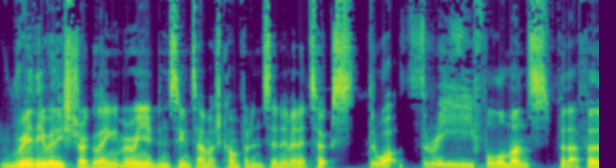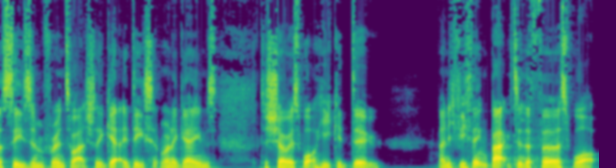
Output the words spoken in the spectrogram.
really, really struggling. Mourinho didn't seem to have much confidence in him, and it took what three, four months for that first season for him to actually get a decent run of games to show us what he could do. And if you think back to the first what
